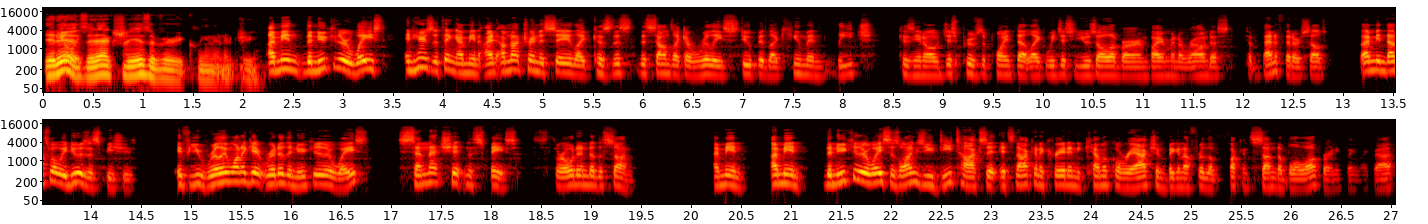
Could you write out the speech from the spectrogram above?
It You know, is. It actually is a very clean energy. I mean, the nuclear waste, and here's the thing. I mean, I, I'm not trying to say like because this this sounds like a really stupid like human leech because you know just proves the point that like we just use all of our environment around us to benefit ourselves. But, I mean, that's what we do as a species. If you really want to get rid of the nuclear waste, Send that shit into space. Throw it into the sun. I mean, I mean, the nuclear waste, as long as you detox it, it's not going to create any chemical reaction big enough for the fucking sun to blow up or anything like that.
